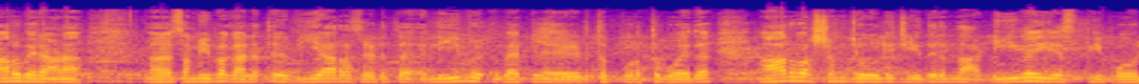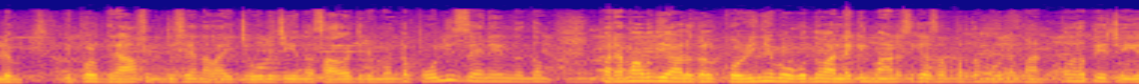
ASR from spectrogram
ആറ് പേരാണ് സമീപകാലത്ത് വി ആർ എസ് എടുത്ത് ലീവ് എടുത്ത് പുറത്തു പോയത്. ആറ് വർഷം ജോലി ചെയ്തിരുന്ന ഡിവൈഎസ്പി പോലും ഇപ്പോൾ ഗ്രാഫിക് ഡിസൈനറായി ജോലി ചെയ്യുന്ന സാഹചര്യമുണ്ട്. പോലീസ് സേനയിൽ നിന്നും പരമാവധി ആളുകൾ കൊഴിഞ്ഞു പോകുന്നു അല്ലെങ്കിൽ മാനസിക സമ്മർദ്ദം മൂലം ആത്മഹത്യ ചെയ്യുന്നു.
